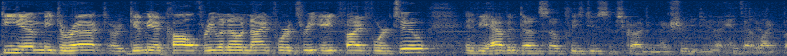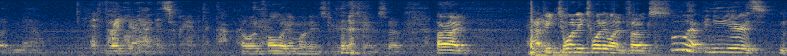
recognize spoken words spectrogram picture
DM me direct or give me a call 310-943-8542. And if you haven't done so, please do subscribe and make sure you do that. Hit that like button now. And follow right me on Instagram, TikTok. Oh, and follow him on Instagram too. So, all right. Happy 2021, folks. Ooh, happy New Year's.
